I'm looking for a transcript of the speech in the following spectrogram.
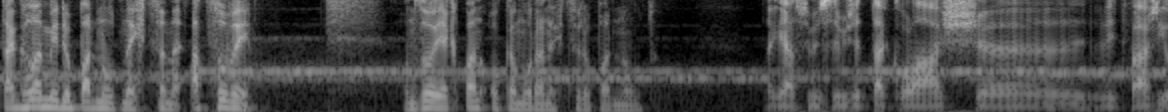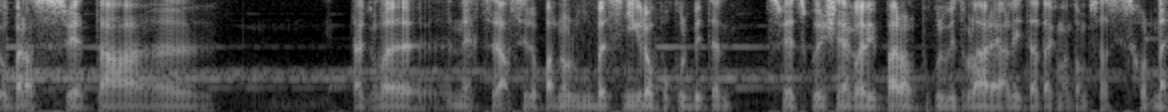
Takhle my dopadnout nechceme. A co vy? Honzo, jak pan Okamura nechce dopadnout? Tak já si myslím, že ta koláž eh, vytváří obraz světa, eh, takhle nechce asi dopadnout vůbec nikdo, pokud by ten svět skutečně takhle vypadal. Pokud by to byla realita, tak na tom se asi shodne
